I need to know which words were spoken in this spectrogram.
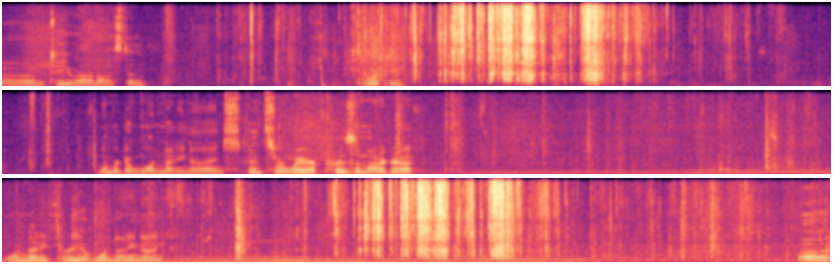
Um, Tavon Austin. Rookie. Number to 199, Spencer Ware Prism autograph. 193 of 199. Uh,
